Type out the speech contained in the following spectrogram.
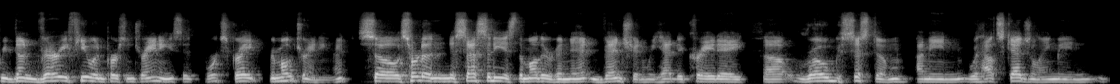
we've done very few in person trainings. It works great remote training, right? So, sort of necessity is the mother of invention. We had to create a uh, rogue system. I mean, without scheduling, I mean,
